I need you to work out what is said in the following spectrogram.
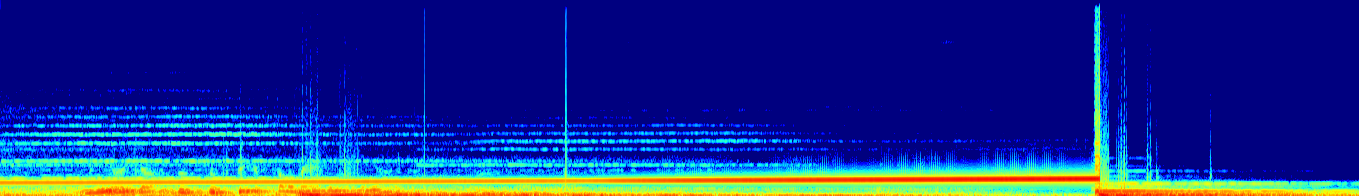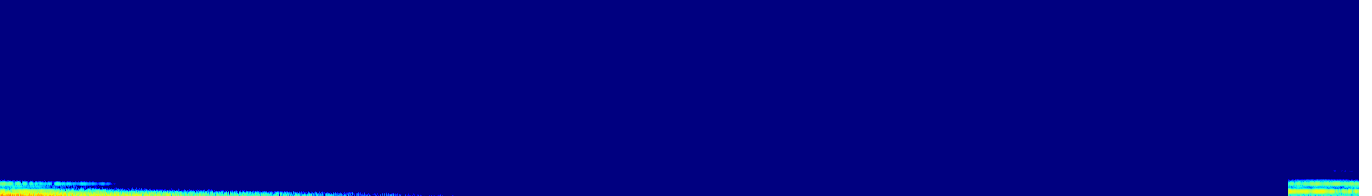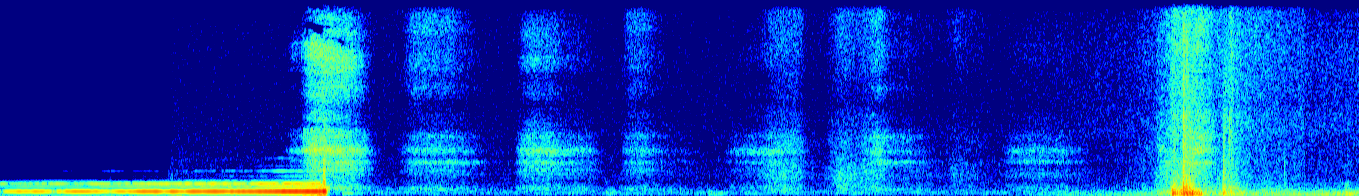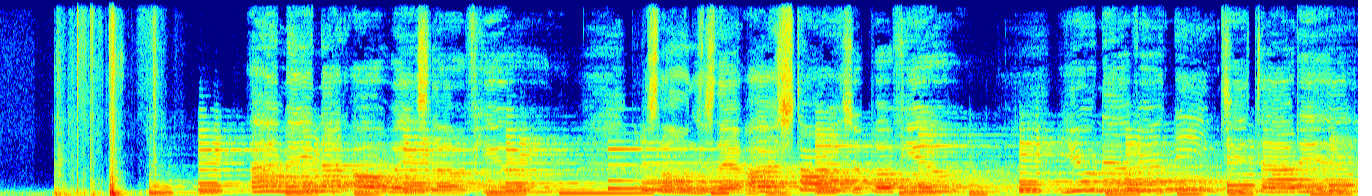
Always love you. But as long as there are stars above you, you never need to doubt it.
